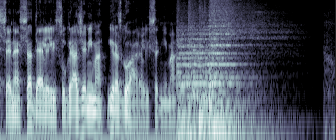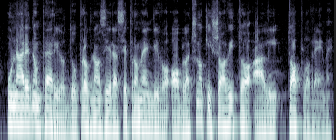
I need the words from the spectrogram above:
SNS-a delili su građanima i razgovarali sa njima. U narednom periodu prognozira se promenljivo oblačno, kišovito, ali toplo vreme.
